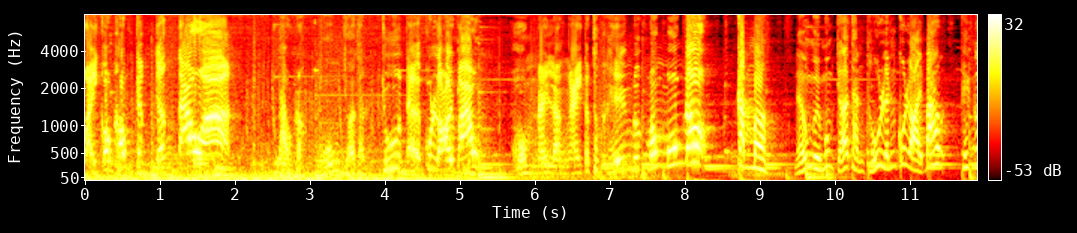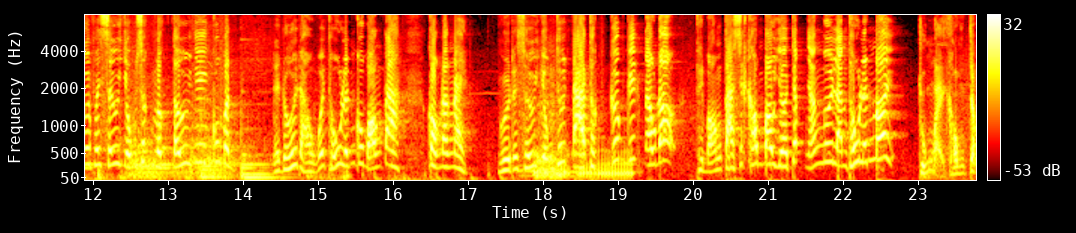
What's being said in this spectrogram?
mày còn không chấp nhận tao à. Tao rất muốn trở thành chúa tể của loài báo Hôm nay là ngày tao thực hiện được mong muốn đó. Cầm mồm Nếu ngươi muốn trở thành thủ lĩnh của loài báo Thì ngươi phải sử dụng sức lực tự nhiên của mình Để đối đầu với thủ lĩnh của bọn ta. Còn đằng này Ngươi đã sử dụng thứ tà thực cướp kiết nào đó Thì bọn ta sẽ không bao giờ chấp nhận ngươi làm thủ lĩnh mới. Chúng mày không chấp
